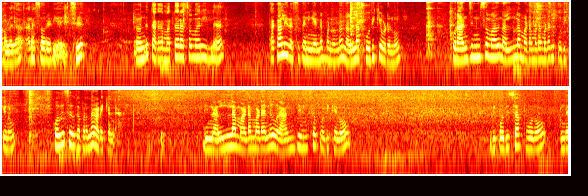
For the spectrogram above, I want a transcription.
அவ்வளோதான் ரசம் ரெடி ஆயிடுச்சு. வந்து தக்க மற்ற ரசம் மாதிரி இல்லை. தக்காளி ரசத்தை நீங்கள் என்ன பண்ணணும்னா நல்லா கொதிக்க விடணும். ஒரு அஞ்சு நிமிஷமாவது நல்லா மட மட மடன்னு கொதிக்கணும். கொதிச்சதுக்கப்புறம் தான் அடைக்கணும். இது நல்லா மட மடன்னு ஒரு அஞ்சு நிமிஷம் கொதிக்கணும். இப்படி கொதிச்சா போதும். இந்த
